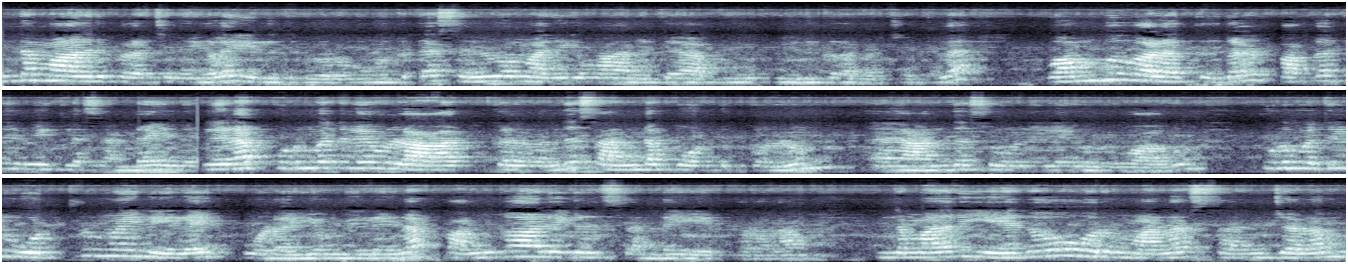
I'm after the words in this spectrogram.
இந்த மாதிரி பிரச்சனைகளை இழுத்துட்டு வரும். உங்ககிட்ட செல்வம் அதிகமாக இருக்கு அப்படின்னு இருக்கிற பட்சத்தில் வம்பு வழக்குகள் பக்கத்து வீட்டில் சண்டை இல்லைன்னா குடும்பத்திலே உள்ள ஆட்கள் வந்து சண்டை போட்டுக்கொள்ளும் அந்த சூழ்நிலை உருவாகும். குடும்பத்தில் ஒற்றுமை நிலை குறையும் இல்லைன்னா பங்காளிகள் சண்டை ஏற்படலாம். இந்த மாதிரி ஏதோ ஒரு மன சஞ்சலம்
